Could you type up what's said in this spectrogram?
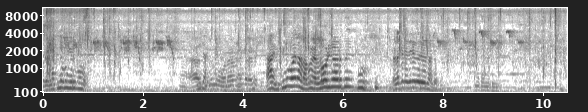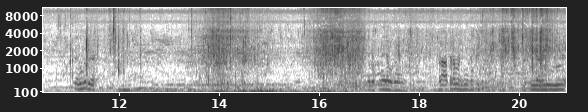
വെള്ളത്തിലൊക്കെ കയറി പോകണം ആ ഇതിന് പോയതാണ് അപ്പൊ വെള്ളം ഒഴിക്കണടുത്ത് വെള്ളത്തിനെതിരെ കയറി വരുന്നുണ്ടോ നേരെ അത്ര മതി. ഇങ്ങനെ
